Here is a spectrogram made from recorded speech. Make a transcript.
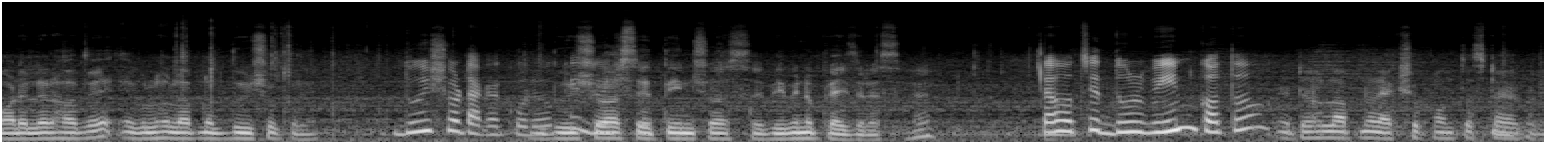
মডেলের হবে। এগুলো হলো আপনার দুইশো করে। দুইশো টাকা করে ওকে দুইশো আছে তিনশো আছে বিভিন্ন প্রাইজের আছে হ্যাঁ। এটা হচ্ছে দূরবীন কত? এটা হলো আপনার একশো পঞ্চাশ টাকা করে।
